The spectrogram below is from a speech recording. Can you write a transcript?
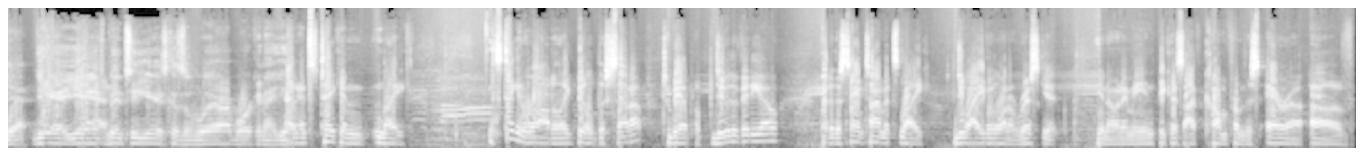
Yeah. Yeah, yeah. It's been two years because of where I'm working at. Yeah. And it's taken, like, it's taken a while to, like, build the setup to be able to do the video, but at the same time, it's like, do I even want to risk it? You know what I mean? Because I've come from this era of,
